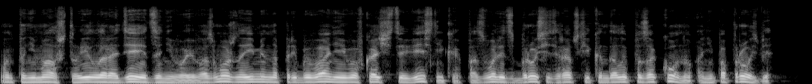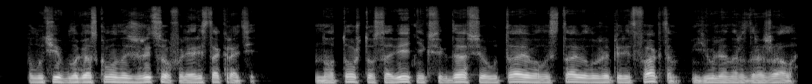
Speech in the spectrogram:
Он понимал, что Илла радеет за него, и, возможно, именно пребывание его в качестве вестника позволит сбросить рабские кандалы по закону, а не по просьбе, получив благосклонность жрецов или аристократии. Но то, что советник всегда все утаивал и ставил уже перед фактом, Юлиана раздражало.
